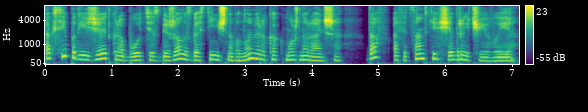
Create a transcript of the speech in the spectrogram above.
Такси подъезжает к работе, сбежал из гостиничного номера как можно раньше, дав официантке щедрые чаевые.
